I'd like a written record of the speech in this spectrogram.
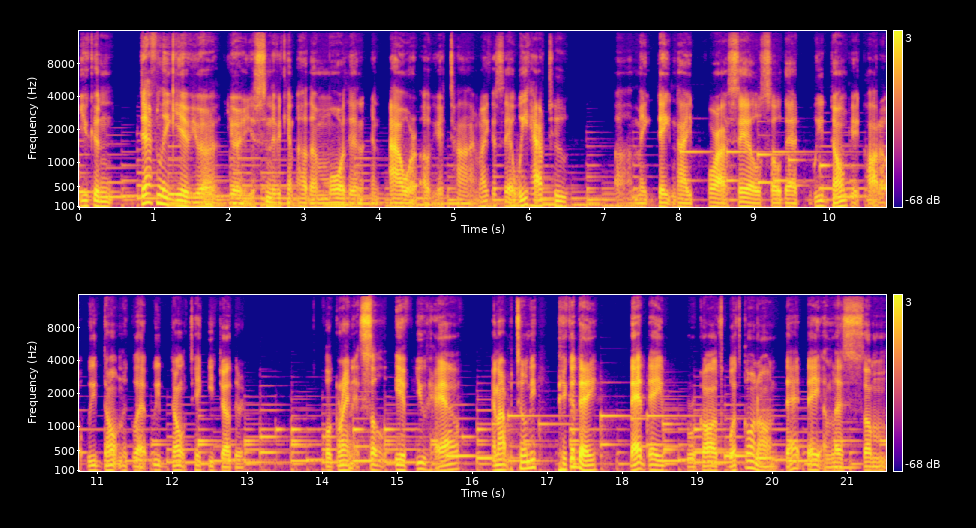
you can definitely give your, your your significant other more than an hour of your time. Like I said, we have to uh, make date night for ourselves so that we don't get caught up, we don't neglect, we don't take each other for granted. So if you have an opportunity, pick a day. That day regardless of what's going on that day, unless some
